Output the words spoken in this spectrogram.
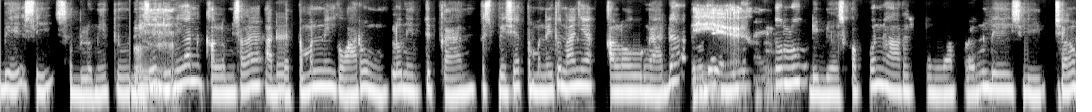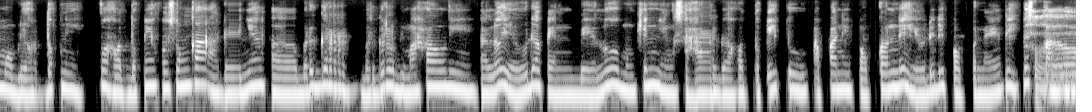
B sih sebelum itu. Biasanya Hmm. gini kan kalau misalnya ada temen nih ke warung, lu nitip kan, terus biasanya temen itu nanya kalau nggak ada, udah Iya. Nah, itu lu di bioskop pun harus punya plan B sih. Misalnya mau beli hotdog nih, wah hotdognya kosong kak, adanya eh, burger, burger lebih mahal nih. Lalu ya udah plan B lu mungkin yang seharga hotdog itu apa nih popcorn deh, ya udah di popcorn aja deh. Terus Hmm. kalau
